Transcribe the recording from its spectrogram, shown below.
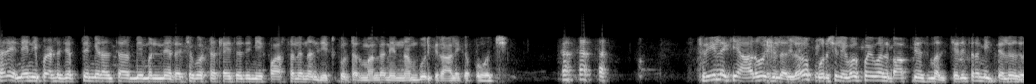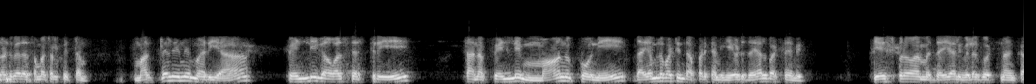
సరే నేను ఇప్పుడు అట్లా చెప్తే మీరంతా మిమ్మల్ని నేను రెచ్చగొట్టట్లయితే మీ పాస్టర్లు నన్ను తిట్టుకుంటారు. మళ్ళీ నేను నంబూరికి రాలేకపోవచ్చు. స్త్రీలకి ఆ రోజులలో పురుషులు ఇవ్వకపోయే వాళ్ళు బాప్తిజమాలు. చరిత్ర మీకు తెలియదు రెండు వేల సంవత్సరాల క్రితం. మగ్ధలేని మరియా పెళ్ళి కావాల్సిన స్త్రీ తన పెళ్ళి మానుకొని దయంలో పట్టింది అప్పటికి ఆమె ఏడు దయాలు పట్టినాయి మీకు యేసుప్రభు ఆమె దయ్యాలు వెలగొట్టినాక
